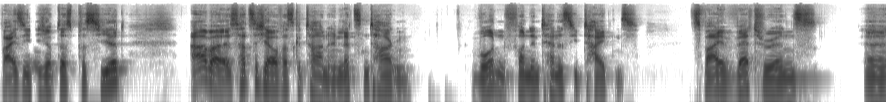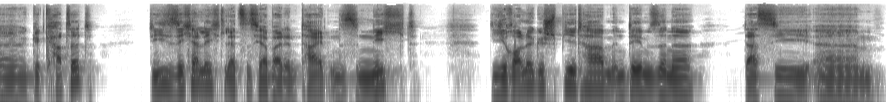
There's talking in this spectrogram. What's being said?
Weiß ich nicht, ob das passiert. Aber es hat sich ja auch was getan. In den letzten Tagen wurden von den Tennessee Titans zwei Veterans äh, gecuttet, die sicherlich letztes Jahr bei den Titans nicht die Rolle gespielt haben, in dem Sinne, dass sie ähm,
